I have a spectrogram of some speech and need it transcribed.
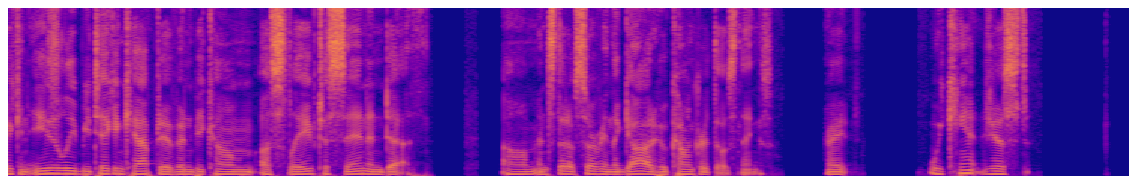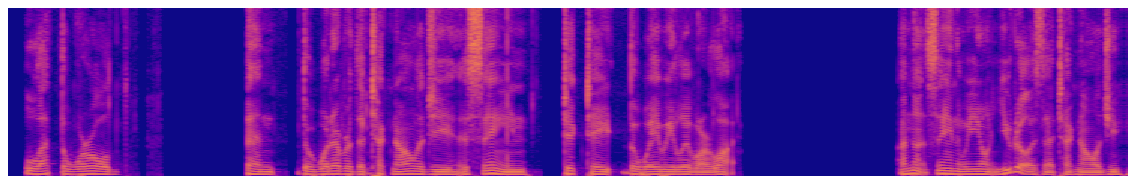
we can easily be taken captive and become a slave to sin and death um, instead of serving the God who conquered those things, right? We can't just let the world and the whatever the technology is saying dictate the way we live our life. I'm not saying that we don't utilize that technology,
